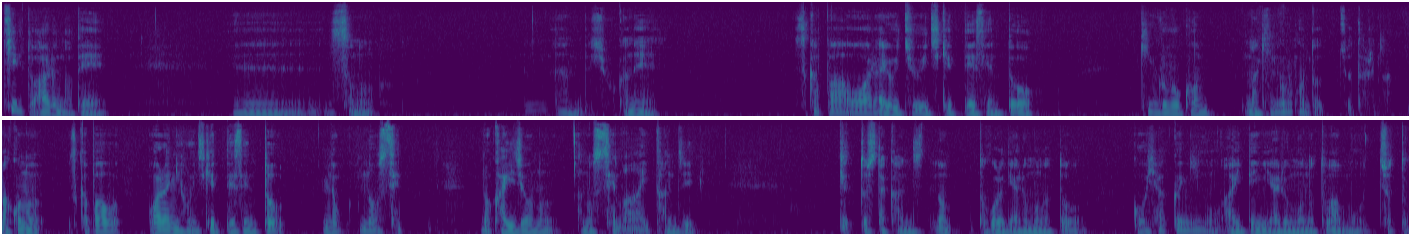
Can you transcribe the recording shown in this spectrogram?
きりとあるので、えー、その何でしょうかね。スカパーお笑い宇宙一決定戦とキングオブコンまあキングオブコントちょっとあるな、まあ、このスカパーお笑い日本一決定戦とののせの会場のあの狭い感じギュッとした感じのところでやるものと500人を相手にやるものとはもうちょっと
